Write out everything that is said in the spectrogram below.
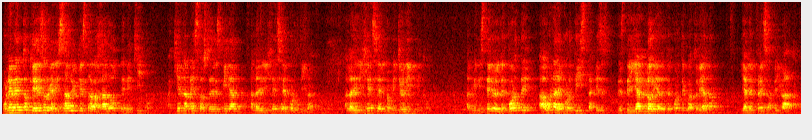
Un evento que es organizado y que es trabajado en equipo. Aquí en la mesa ustedes miran a la dirigencia deportiva, a la dirigencia del Comité Olímpico, al Ministerio del Deporte, a una deportista que es desde ya gloria del deporte ecuatoriano y a la empresa privada.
